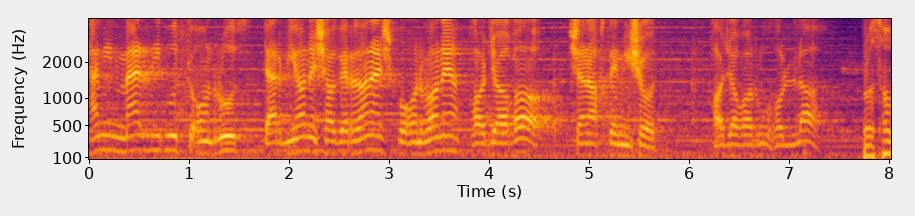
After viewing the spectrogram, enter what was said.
همین مردی بود که اون روز در میان شاگردانش به عنوان حاج آقا شناخته میشد حاج آقا روح الله প্রথম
